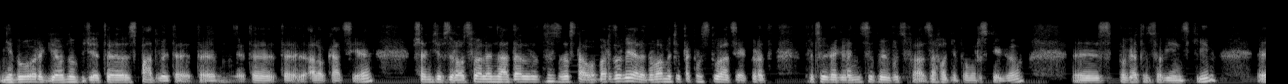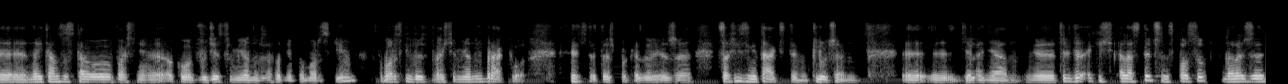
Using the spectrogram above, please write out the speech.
Nie było regionu, gdzie te spadły te, te, te, te alokacje. Wszędzie wzrosły, ale nadal zostało bardzo wiele. No mamy tu taką sytuację, akurat pracuję na granicy województwa zachodniopomorskiego y, z powiatem słowieńskim. Y, no i tam zostało właśnie około 20 milionów zachodniopomorskim. W pomorskim 20 milionów brakło. To też pokazuje, że coś jest nie tak z tym kluczem y, dzielenia. Czyli w jakiś elastyczny sposób należy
